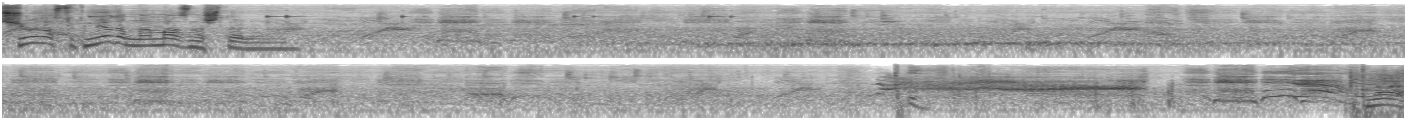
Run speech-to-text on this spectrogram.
Чё у вас тут медом намазано, что ли? На.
